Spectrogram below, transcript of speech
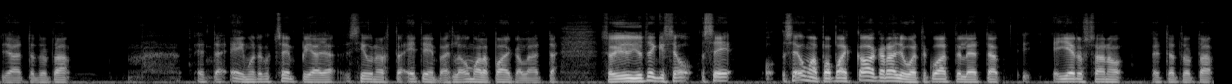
ja että tota, että ei muuta kuin tsemppiä ja siunausta eteenpäin sillä omalla paikalla, että se on jotenkin se, se, se oma paikka aika raju, että kun ajattelee, että Jeesus sanoi, että tota,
